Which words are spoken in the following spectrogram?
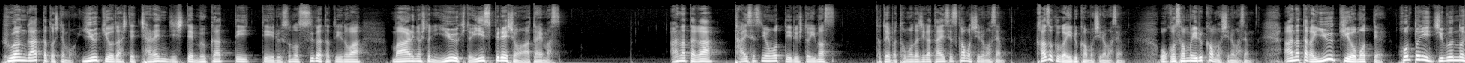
不安があったとしても、勇気を出してチャレンジして向かっていっているその姿というのは、周りの人に勇気とインスピレーションを与えます。あなたが大切に思っている人います。例えば友達が大切かもしれません。家族がいるかもしれません。お子さんもいるかもしれません。あなたが勇気を持って、本当に自分の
